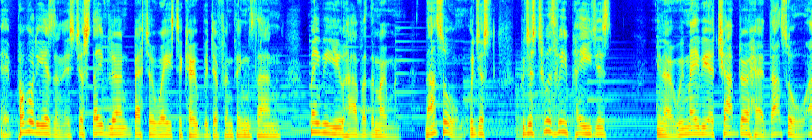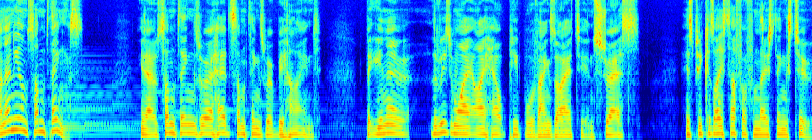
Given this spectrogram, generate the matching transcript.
it probably isn't. It's just they've learned better ways to cope with different things than maybe you have at the moment. That's all. We're just we're just two or three pages, you know, we may be a chapter ahead, that's all. And only on some things. You know, some things we're ahead, some things we're behind. But you know, the reason why I help people with anxiety and stress is because I suffer from those things too.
